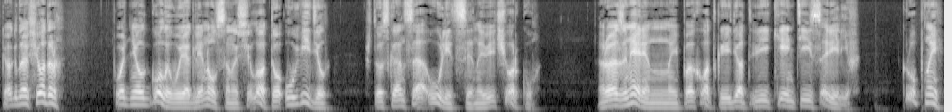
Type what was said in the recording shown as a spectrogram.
Когда Федор поднял голову и оглянулся на село, то увидел, что с конца улицы на вечерку размеренной походкой идет Викентий Савельев — Крупный,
